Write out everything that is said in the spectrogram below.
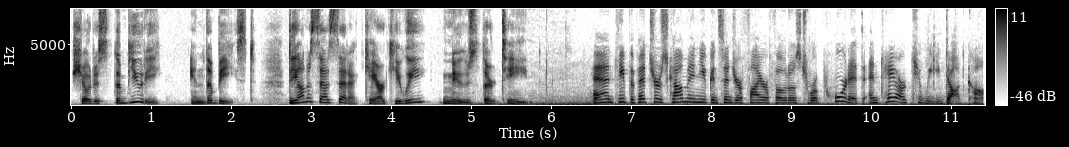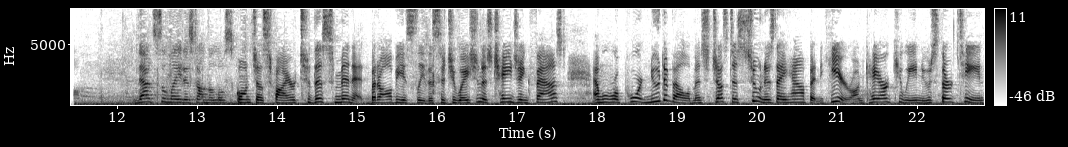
showed us the beauty in the beast. Diana Salceda, KRQE News 13. And keep the pictures coming. You can send your fire photos to report it and krqe.com. That's the latest on the Los Conchas fire to this minute. But obviously, the situation is changing fast, and we'll report new developments just as soon as they happen here on KRQE News 13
